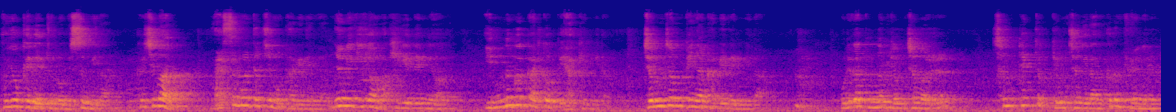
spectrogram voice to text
부족해 될 줄로 믿습니다. 그렇지만 말씀을 듣지 못하게 되면 영의 귀가 막히게 되면 있는 것까지도 빼앗깁니다. 점점 빈약하게 됩니다. 우리가 듣는 경청을 선택적 경청이라는 그런 표현을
